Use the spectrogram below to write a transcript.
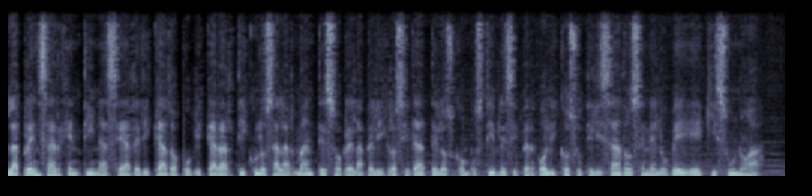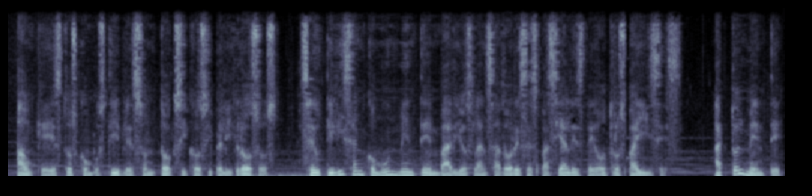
La prensa argentina se ha dedicado a publicar artículos alarmantes sobre la peligrosidad de los combustibles hiperbólicos utilizados en el VX-1A. Aunque estos combustibles son tóxicos y peligrosos, se utilizan comúnmente en varios lanzadores espaciales de otros países. Actualmente,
